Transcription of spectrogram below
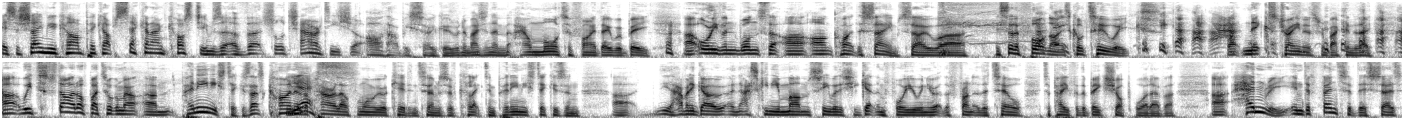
It's a shame you can't pick up second-hand costumes at a virtual charity shop. Oh, that would be so good. Would imagine them how mortified they would be, uh, or even ones that are, aren't quite the same. So uh, instead of Fortnite, it's called two weeks. like Nick's trainers from back in the day. Uh, we started off by talking about um, panini stickers. That's kind of Yes. a parallel from when we were a kid in terms of collecting panini stickers and uh, you know, having a go and asking your mum see whether she'd get them for you when you're at the front of the till to pay for the big shop or whatever. Uh, Henry, in defence of this, says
